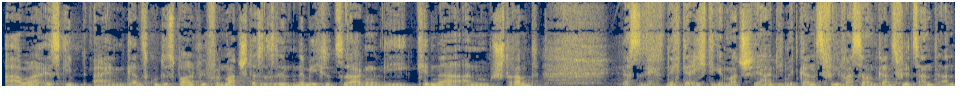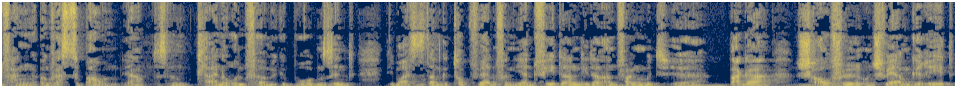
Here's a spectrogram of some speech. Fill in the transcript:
Aber es gibt ein ganz gutes Beispiel von Matsch. Das sind nämlich sozusagen die Kinder am Strand das ist nicht der richtige Matsch, ja, die mit ganz viel Wasser und ganz viel Sand anfangen, irgendwas zu bauen. Ja, das nun kleine unförmige Burgen sind, die meistens dann getoppt werden von ihren Vätern, die dann anfangen mit äh, Bagger, Schaufel und schwerem Gerät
